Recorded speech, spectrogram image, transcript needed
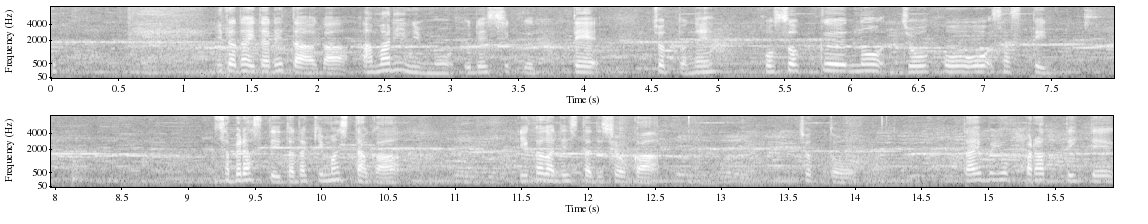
いただいたレターがあまりにも嬉しくってちょっとね補足の情報をさせて喋らせていただきましたがいかがでしたでしょうか？ちょっとだいぶ酔っ払っていて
